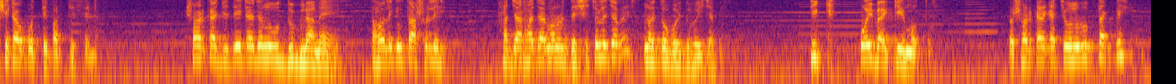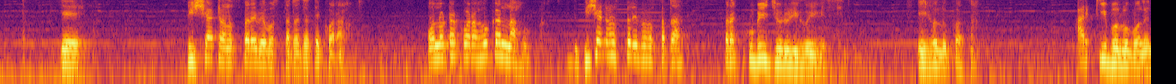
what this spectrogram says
সেটাও করতে পারতেছে না। সরকার যদি এটার জন্য উদ্যোগ না নেয়, তাহলে কিন্তু আসলে হাজার হাজার মানুষ দেশে চলে যাবে, নয়তো বৈধ হয়ে যাবে। ঠিক ওই বাইটির মতো। তো সরকারের কাছে অনুরোধ থাকবে যে ভিসা ট্রান্সফারের ব্যবস্থাটা যাতে করা হয়। অন্যটা করা হোক আর না হোক, কিন্তু ভিসা ট্রান্সফারের ব্যবস্থাটা করা খুবই জরুরি হয়ে গেছে। এই হলো কথা। আর কি বলব বলেন,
